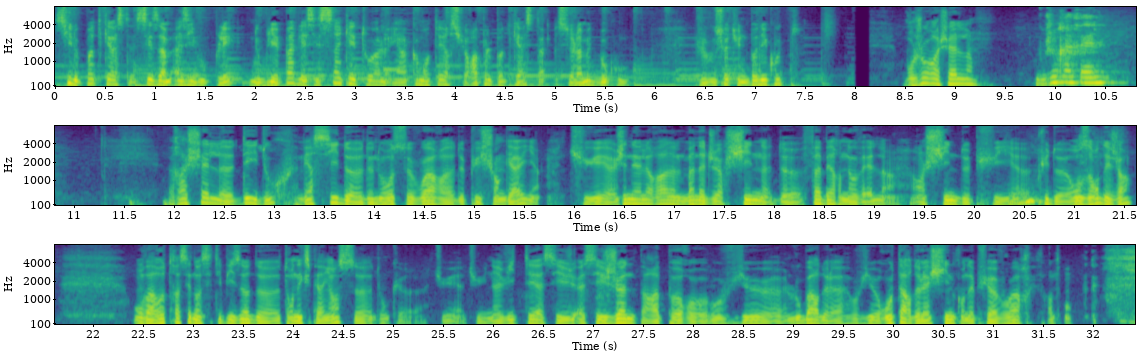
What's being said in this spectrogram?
Si le podcast Sésame Asie vous plaît, n'oubliez pas de laisser 5 étoiles et un commentaire sur Apple Podcast, cela m'aide beaucoup. Je vous souhaite une bonne écoute. Bonjour Rachel. Bonjour Raphaël. Rachel Deidou, merci de, nous recevoir euh, depuis Shanghai. Tu es General Manager Chine de Faber Novel, en Chine depuis euh, mhm. plus de 11 ans déjà. On va retracer dans cet épisode euh, ton expérience. Euh, donc, euh, tu es, tu es une invitée assez, assez jeune par rapport au, vieux loupard de la, au vieux routard de la Chine qu'on a pu avoir. Pardon.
